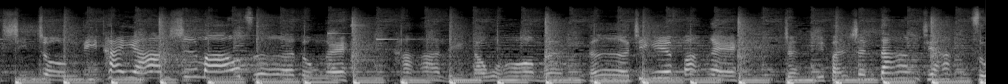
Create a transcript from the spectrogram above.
心中的太阳是毛泽东哎，他领导我们的解放哎，人民翻身当家做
